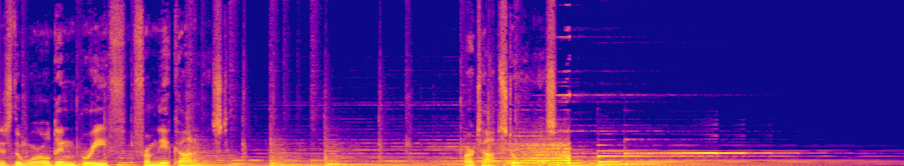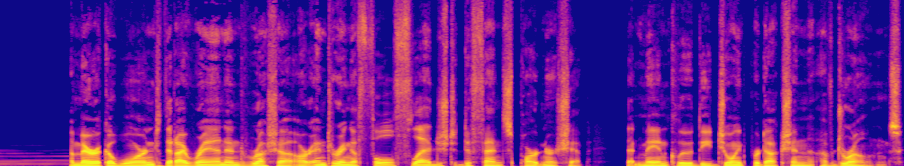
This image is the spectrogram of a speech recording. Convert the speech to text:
is the world in brief from The Economist. Our top stories. America warned that Iran and Russia are entering a full fledged defense partnership that may include the joint production of drones.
